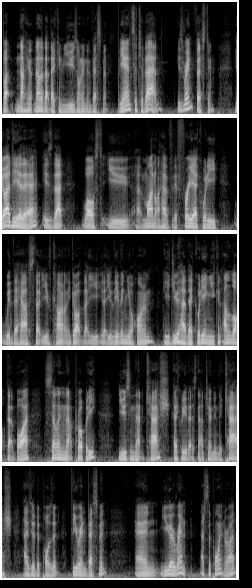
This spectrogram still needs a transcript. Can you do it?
but nothing, none of that they can use on an investment. The answer to that is rent vesting. The idea there is that whilst you uh, might not have the free equity with the house that you've currently got that you that you live in your home, you do have equity and you can unlock that by selling that property using that cash, equity that's now turned into cash, as your deposit for your investment, and you go rent. That's the point, right?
